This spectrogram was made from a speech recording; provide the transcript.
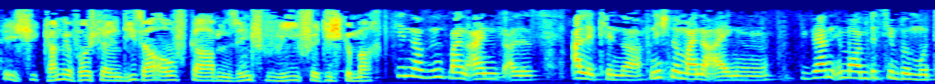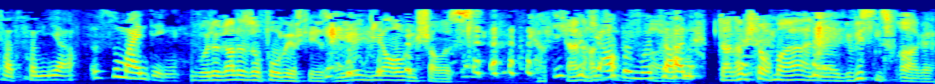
Ich kann mir vorstellen, diese Aufgaben sind wie für dich gemacht. Kinder sind mein eines alles. Alle Kinder, nicht nur meine eigenen. Die werden immer ein bisschen bemuttert von mir. Das ist so mein Ding. Wo du gerade so vor mir stehst, mir in die Augen schaust. Dich Dann will hab ich ich auch bemuttern. Dann habe ich doch mal eine Gewissensfrage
